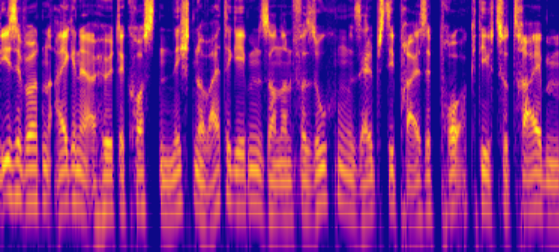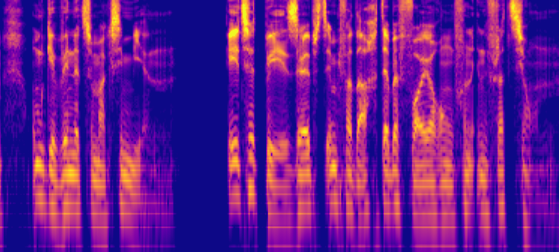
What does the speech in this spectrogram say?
Diese würden eigene erhöhte Kosten nicht nur weitergeben, sondern versuchen, selbst die Preise proaktiv zu treiben, um Gewinne zu maximieren. EZB selbst im Verdacht der Befeuerung von Inflation.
